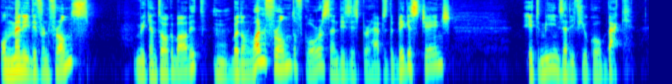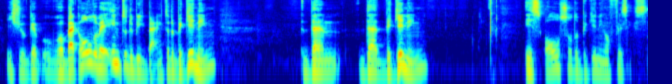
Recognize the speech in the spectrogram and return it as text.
on many different fronts. We can talk about it. But on one front, of course, and this is perhaps the biggest change, it means that if you go back, if you go back all the way into the Big Bang, to the beginning, then that beginning is also the beginning of physics.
